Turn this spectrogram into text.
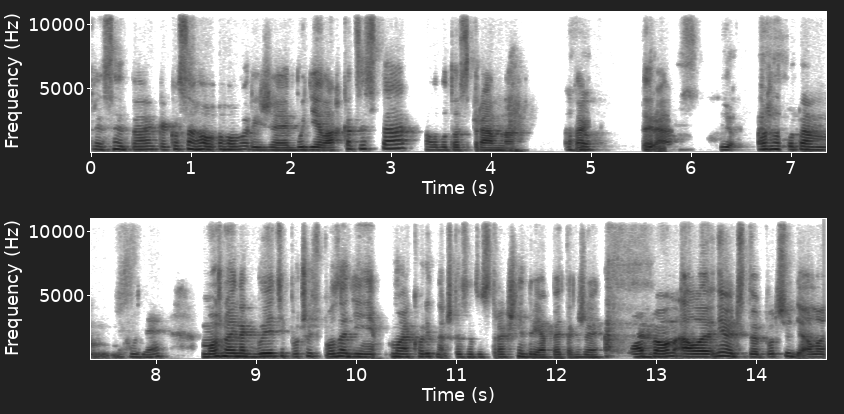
Presne tak, ako sa ho- hovorí, že bude ľahká cesta, alebo tá správna. Aha. Tak teraz. Jo. Možno to tam bude. Možno inak budete počuť v pozadí, ne, moja korytnačka sa tu strašne driape, takže pardon, ale neviem, či to je počuť, ale...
